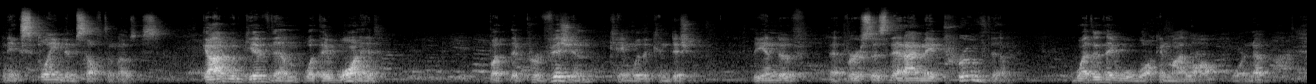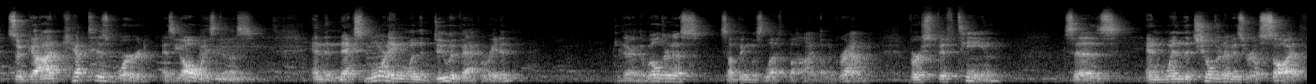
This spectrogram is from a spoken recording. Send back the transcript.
and he explained himself to Moses. God would give them what they wanted, but the provision came with a condition. The end of that verse is That I may prove them whether they will walk in my law or no. So God kept his word, as he always does. And the next morning, when the dew evaporated, there in the wilderness, something was left behind on the ground. Verse 15 says, And when the children of Israel saw it,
